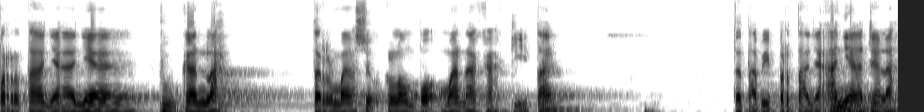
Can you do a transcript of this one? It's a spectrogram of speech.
pertanyaannya bukanlah termasuk kelompok manakah kita, tetapi pertanyaannya adalah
